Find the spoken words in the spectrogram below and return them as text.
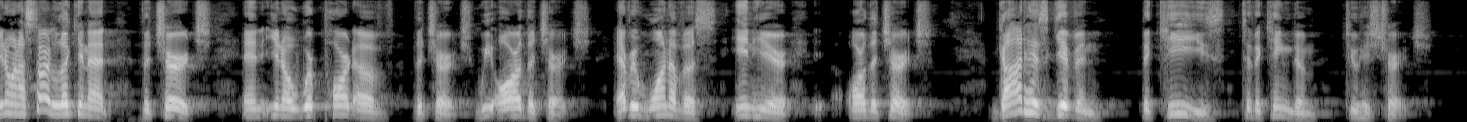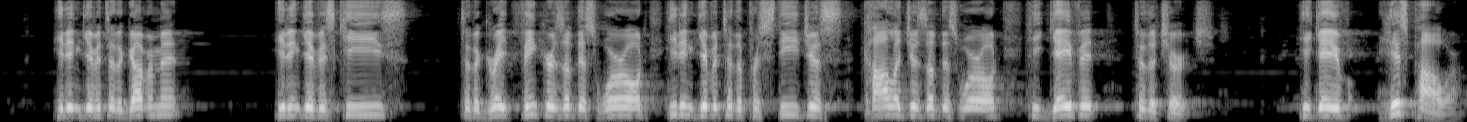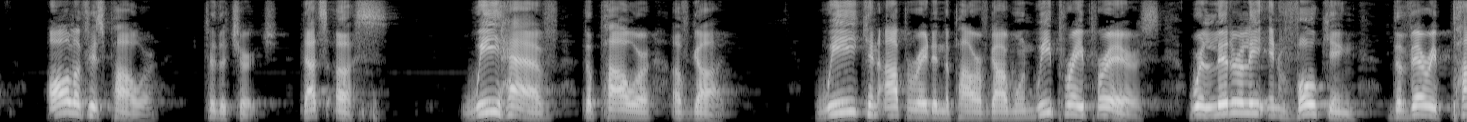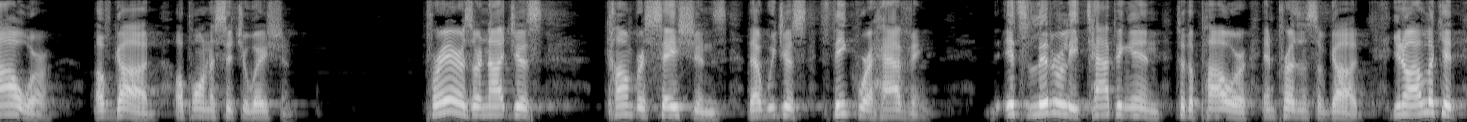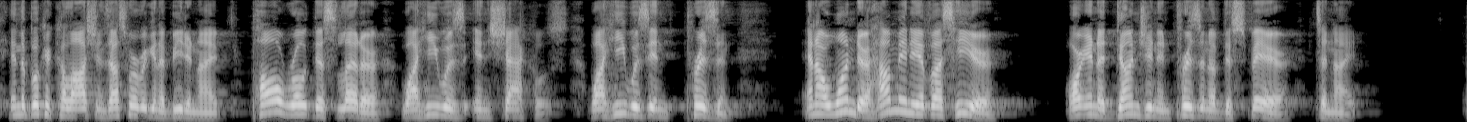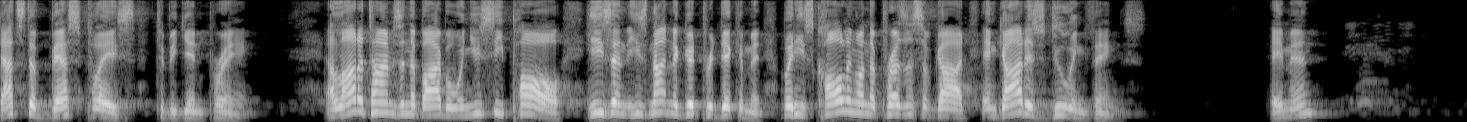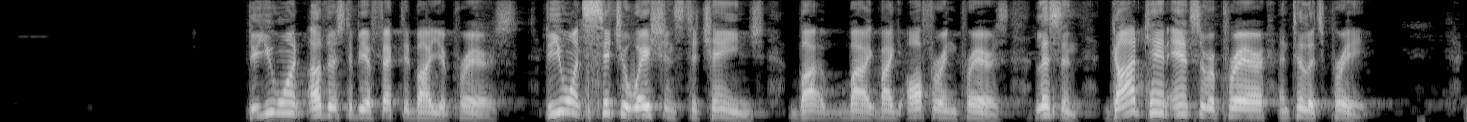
You know, when I started looking at the church, and you know, we're part of the church. We are the church. Every one of us in here are the church. God has given the keys to the kingdom to his church. He didn't give it to the government. He didn't give his keys to the great thinkers of this world. He didn't give it to the prestigious colleges of this world. He gave it to the church. He gave his power, all of his power to the church. That's us. We have the power of God. We can operate in the power of God. When we pray prayers, we're literally invoking the very power of God upon a situation. Prayers are not just conversations that we just think we're having. It's literally tapping in to the power and presence of God. You know, I look at in the book of Colossians, that's where we're going to be tonight. Paul wrote this letter while he was in shackles, while he was in prison. And I wonder how many of us here are in a dungeon in prison of despair tonight. That's the best place to begin praying. A lot of times in the Bible, when you see Paul, he's in, he's not in a good predicament, but he's calling on the presence of God and God is doing things. Amen. Do you want others to be affected by your prayers? Do you want situations to change by, by, by offering prayers? Listen, God can't answer a prayer until it's prayed.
